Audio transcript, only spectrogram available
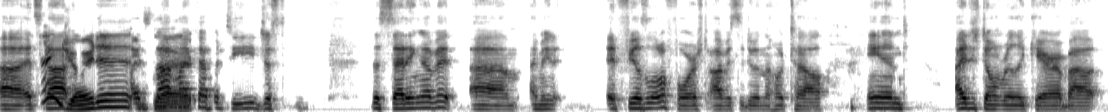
Uh, it's I not enjoyed it. it's not my cup of tea. Just the setting of it. Um, I mean, it feels a little forced, obviously doing the hotel, and I just don't really care about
